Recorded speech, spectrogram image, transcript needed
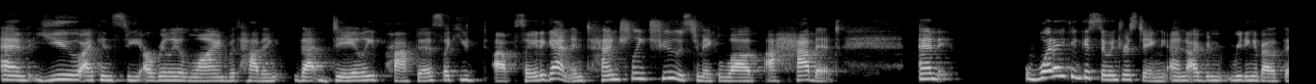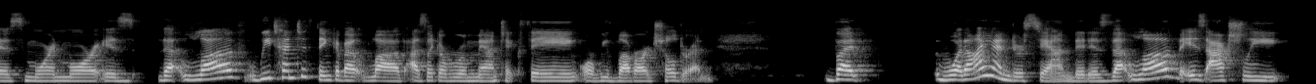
and you i can see are really aligned with having that daily practice. Like you i'll say it again intentionally choose to make love a habit. And what i think is so interesting and i've been reading about this more and more is that love we tend to think about love as like a romantic thing or we love our children but what i understand it is that love is actually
